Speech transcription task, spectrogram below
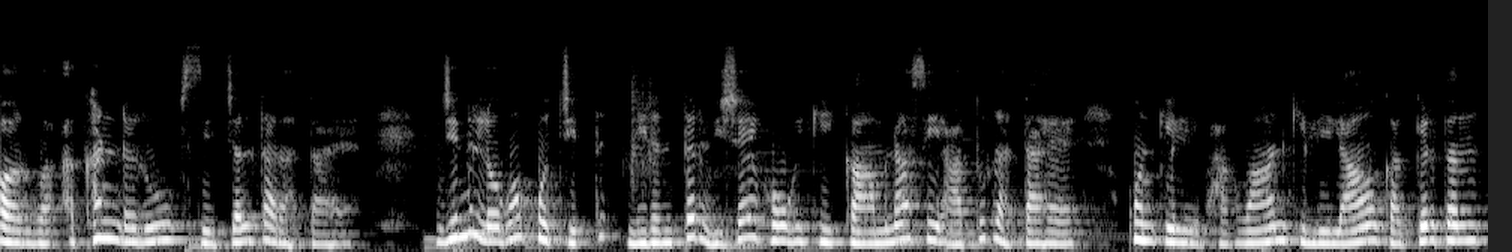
और वह अखंड रूप से चलता रहता है। जिन लोगों को चित्त निरंतर विषय भोग की कामना से आतुर रहता है, उनके लिए भगवान की लीलाओं का कीर्तन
